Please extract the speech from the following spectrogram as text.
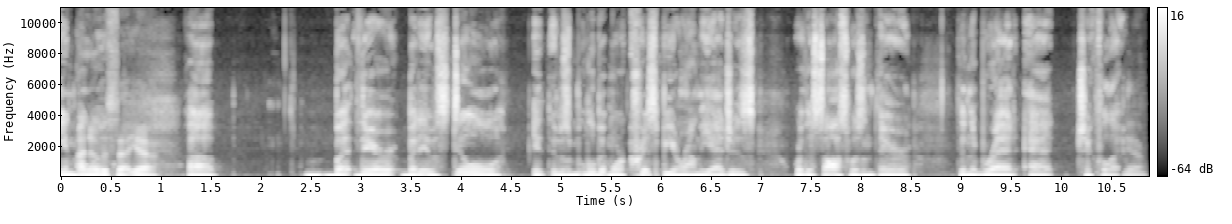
and I noticed that. Yeah, but there but it was still it, it was a little bit more crispy around the edges where the sauce wasn't there than the bread at Chick-fil-A. yeah.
